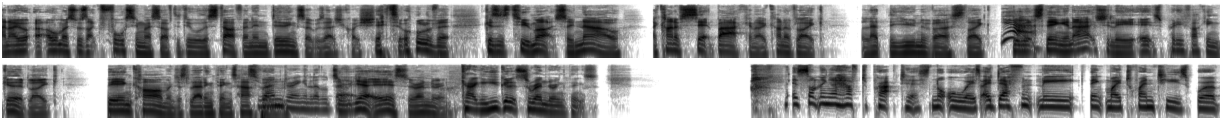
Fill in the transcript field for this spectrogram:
And I, I almost was like forcing myself to do all this stuff, and in doing so, it was actually quite shit at all of it because it's too much. So now I kind of sit back and I kind of like let the universe like do its thing, and actually, it's pretty fucking good. Like being calm and just letting things happen. Surrendering a little So, bit. yeah, it is surrendering. Kag, are you good at surrendering things? it's something I have to practice, not always. I definitely think my 20s were,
